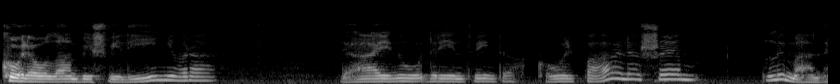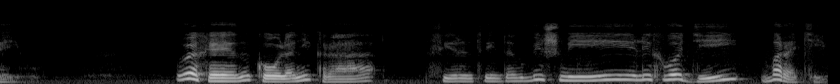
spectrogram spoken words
Kol Olam Bishvili Nivra De Ainu 23 Kol Paal Hashem Limaneu Wegen Kol Anikra 24 Bishmi Lichvodi Barativ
